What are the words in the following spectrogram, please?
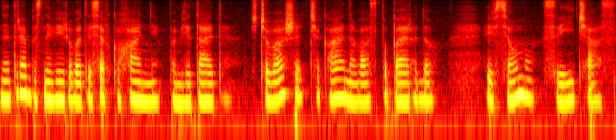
не треба зневірюватися в коханні, пам'ятайте, що ваше чекає на вас попереду, і всьому свій час.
